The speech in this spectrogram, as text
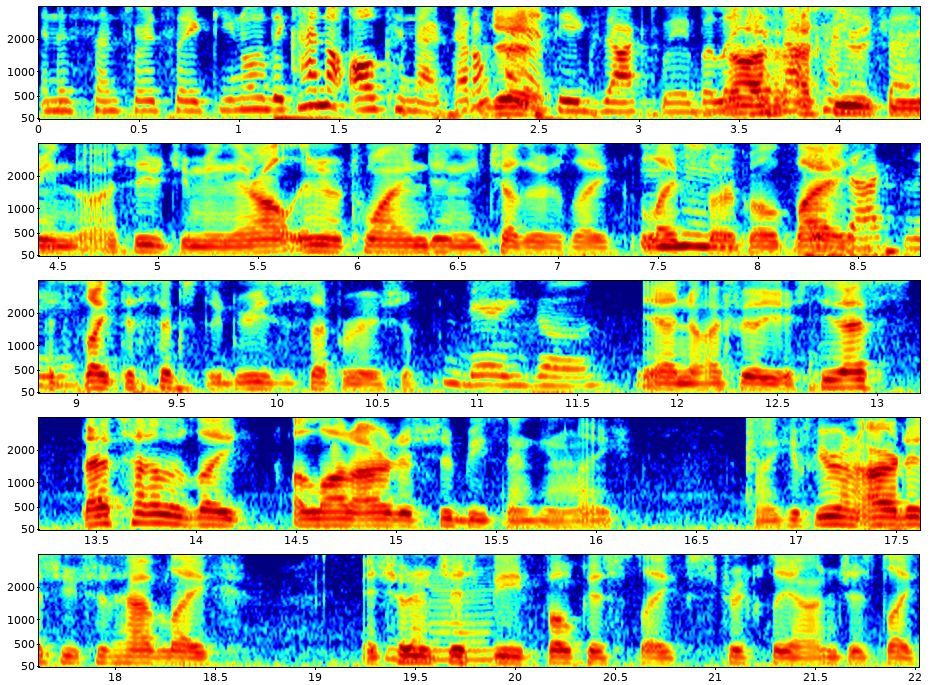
in a sense where it's like, you know, they kinda all connect. I don't Yeah. play it the exact way, but like no, in that I, I kind see of what sense. you mean though. I see what you mean. They're all intertwined in each other's like life Mhm. circle by Exactly. it's like the six degrees of separation. There you go. Yeah, no, I feel you. See, that's that's how like a lot of artists should be thinking. Like, like if you're an artist, you should have like, it shouldn't just be focused like strictly on just like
